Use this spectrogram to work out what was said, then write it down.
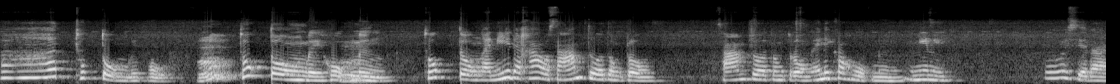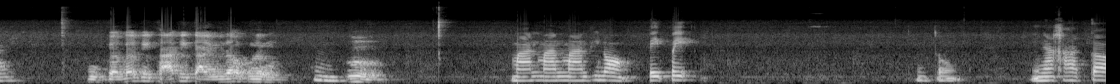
ป๊าดทุกตรงเลยปู่ หืม ทุกตรงเลยหกอืมหนึ่งทุกตรง อันนี้ได้เข้าสามตัวตรงตรงๆสามตัวตรงตรงๆอันนี้ก็หกหนึ่งอันนี้นี่โอ้ยเสียดาย ปลูกเก็บไว้ที่ขาที่ไก่มีแล้วหกหนึ่งอืมอืมมานมานมานพี่น้อง เป๊ะเป๊ะตรงตรงๆนี่นะคะ ก็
